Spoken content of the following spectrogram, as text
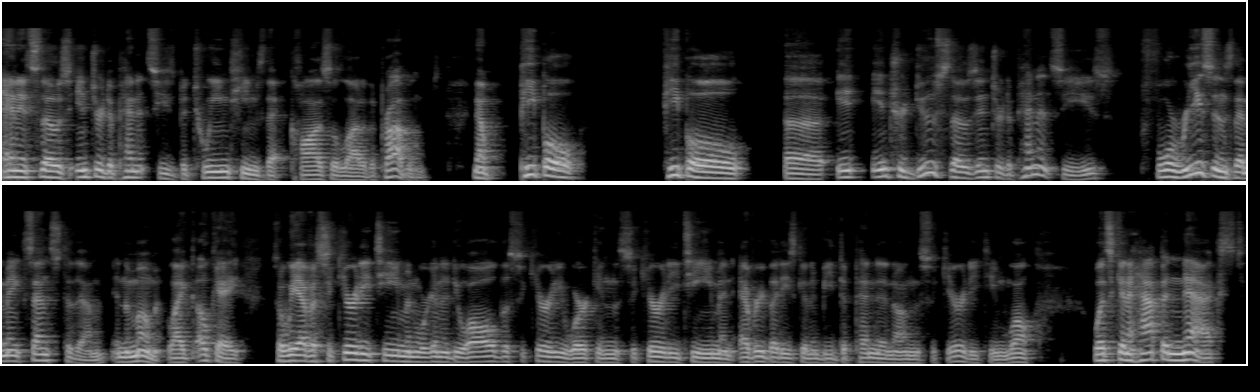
And it's those interdependencies between teams that cause a lot of the problems. Now, people people uh, I- introduce those interdependencies for reasons that make sense to them in the moment. Like, okay, so we have a security team and we're going to do all the security work in the security team, and everybody's going to be dependent on the security team. Well, what's going to happen next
